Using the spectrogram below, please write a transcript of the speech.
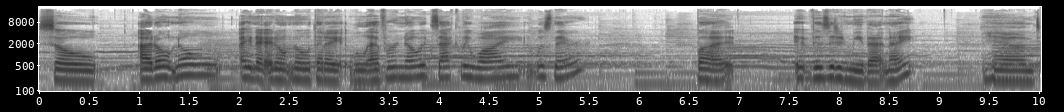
So I don't know, I, I don't know that I will ever know exactly why it was there, but it visited me that night, and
